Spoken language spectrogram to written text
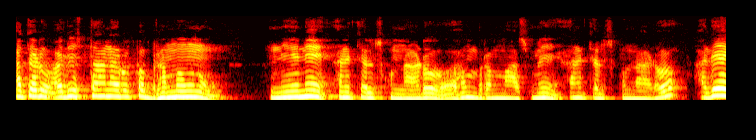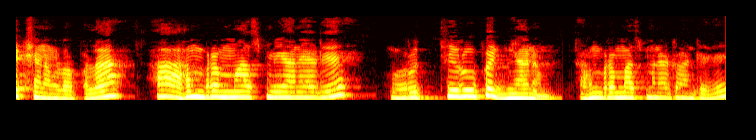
అతడు అధిష్టాన రూప బ్రహ్మమును నేనే అని తెలుసుకున్నాడో అహం బ్రహ్మాస్మి అని తెలుసుకున్నాడో అదే క్షణం లోపల ఆ అహం బ్రహ్మాస్మి అనేది వృత్తి రూప జ్ఞానం. అహం బ్రహ్మాస్మి అనేటువంటిది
